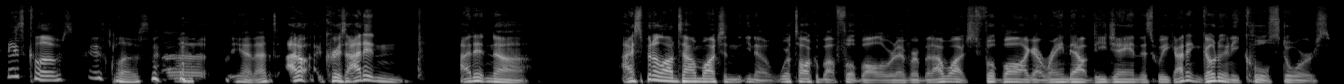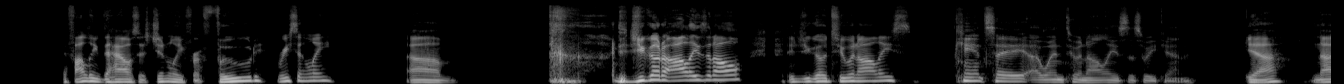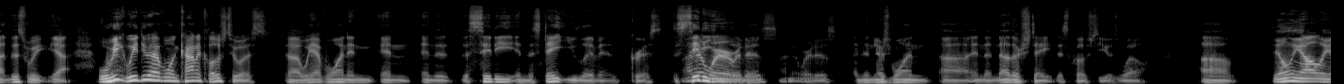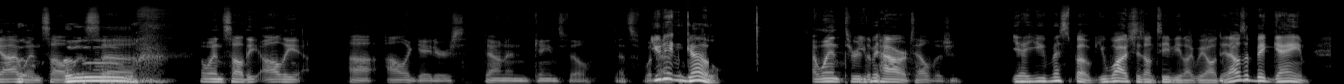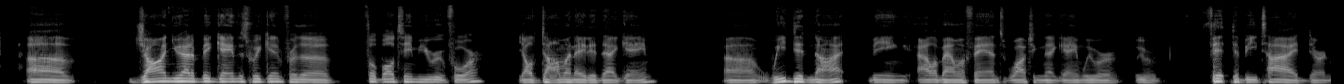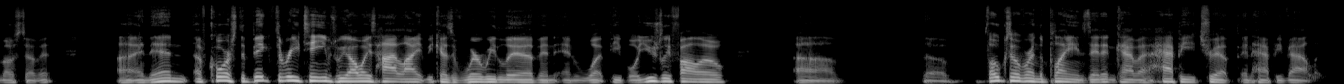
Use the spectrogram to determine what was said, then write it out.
It's close. it's close. uh, yeah, that's I don't Chris, I didn't I didn't uh I spent a lot of time watching, you know, we'll talk about football or whatever, but I watched football. I got rained out DJing this week. I didn't go to any cool stores. If I leave the house, it's generally for food recently. Um Did you go to Ollie's at all? Did you go to an Ollie's? Can't say I went to an Ollie's this weekend. Yeah, not this week. Yeah. Well, we we do have one kind of close to us. Uh, we have one in in in the the city in the state you live in, Chris. The I city know where it in. is. I know where it is. and then there's one uh, in another state that's close to you as well. Uh, The only Ollie I went and saw was uh, I went and saw the Ollie uh, alligators down in Gainesville. That's what you I, didn't go. I went through You the been- Power Television. Yeah, you misspoke. You watched it on TV like we all did. That was a big game. Uh, John, you had a big game this weekend for the football team you root for. Y'all dominated that game. Uh, we did not, being Alabama fans watching that game. We were we were fit to be tied during most of it. Uh, and then, of course, the big three teams we always highlight because of where we live and and what people usually follow. Uh, the folks over in the plains, they didn't have a happy trip in Happy Valley.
